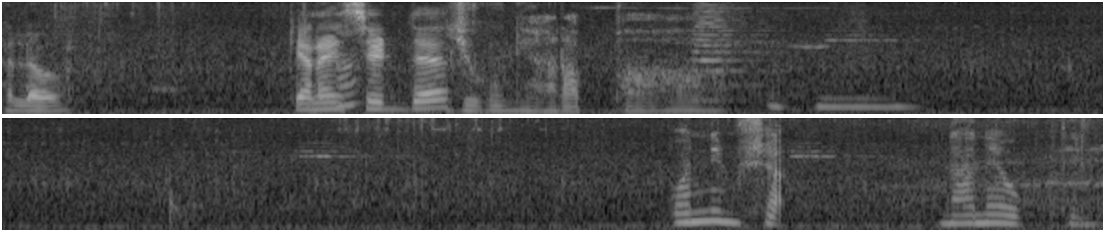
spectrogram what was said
Hello. Can I sit there? ಇವನ್ ಯಾರಪ್ಪ ಒಂದ್ ನಿಮಿಷ ನಾನೇ ಹೋಗ್ತೀನಿ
